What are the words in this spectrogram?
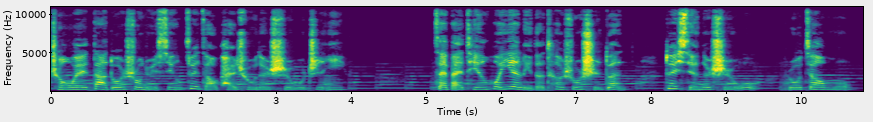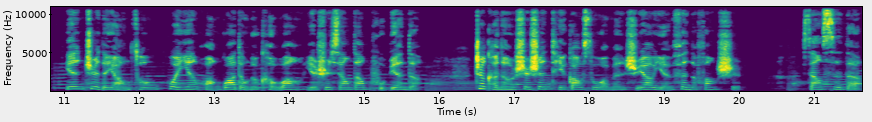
成为大多数女性最早排除的食物之一。在白天或夜里的特殊时段，对咸的食物，如酵母。腌制的洋葱或腌黄瓜等的渴望也是相当普遍的，这可能是身体告诉我们需要盐分的方式。相似的，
